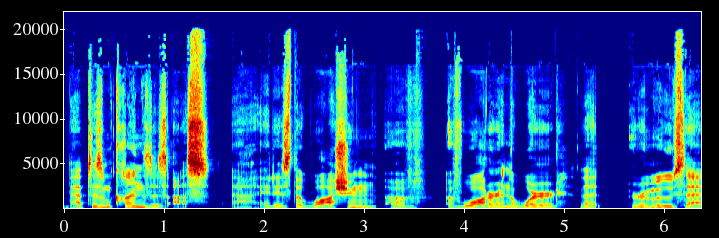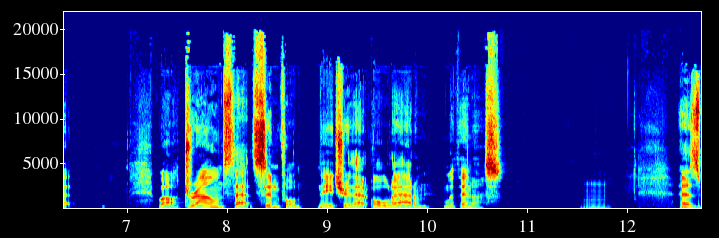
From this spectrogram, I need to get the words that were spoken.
baptism cleanses us. Uh, it is the washing of of water in the Word that removes that, well, drowns that sinful nature, that old Adam within us. Mm. As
